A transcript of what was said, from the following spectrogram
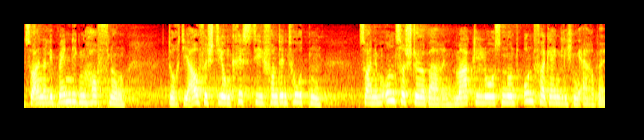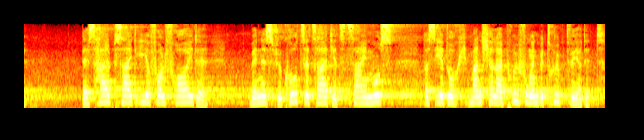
zu einer lebendigen Hoffnung durch die Auferstehung Christi von den Toten, zu einem unzerstörbaren, makellosen und unvergänglichen Erbe. Deshalb seid ihr voll Freude, wenn es für kurze Zeit jetzt sein muss, dass ihr durch mancherlei Prüfungen betrübt werdet.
